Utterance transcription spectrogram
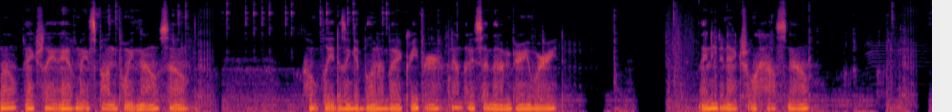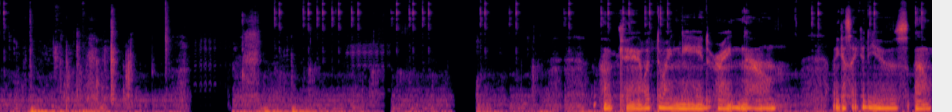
well, actually, I have my spawn point now, so hopefully it doesn't get blown up by a creeper. Now that I said that, I'm very worried. I need an actual house now. Okay, what do I need right now? I guess I could use. Oh,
